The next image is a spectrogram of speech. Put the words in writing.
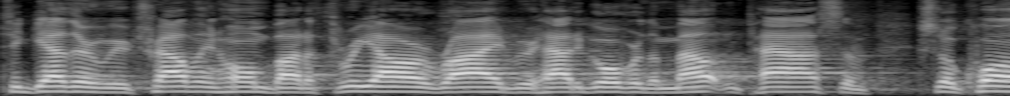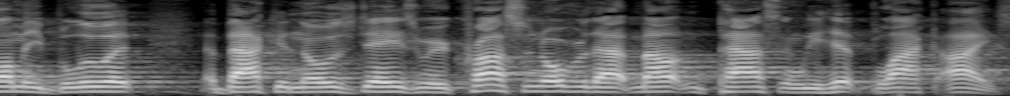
together. We were traveling home about a three hour ride. We had to go over the mountain pass of Snoqualmie, Blewett, back in those days. And we were crossing over that mountain pass and we hit black ice.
